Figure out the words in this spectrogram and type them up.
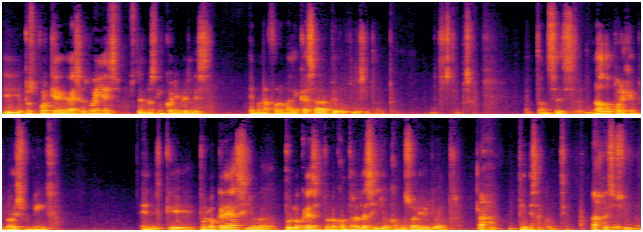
Y pues porque a esos güeyes, pues, en los cinco niveles, en una forma de cazar a pedófilos y todo en esos tiempos. Entonces, Nodo, por ejemplo, es un link en el que tú lo creas y yo lo, tú lo creas y tú lo controlas y yo como usuario yo entro Ajá. y tiene esa conexión. Ajá. Eso es un nodo.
